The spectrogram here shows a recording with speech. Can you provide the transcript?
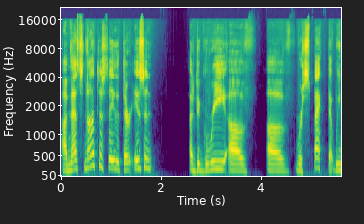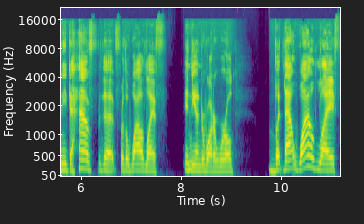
Um, that's not to say that there isn't a degree of of respect that we need to have for the for the wildlife in the underwater world, but that wildlife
